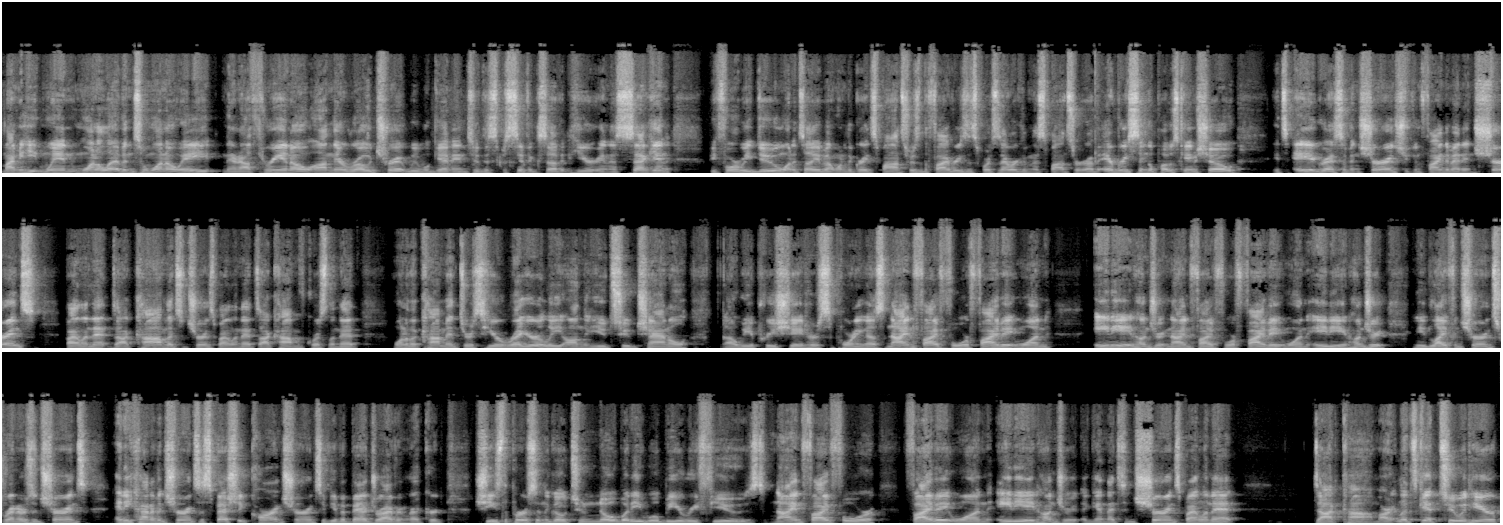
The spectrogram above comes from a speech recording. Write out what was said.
Miami Heat win 111 to 108. They're now 3 0 on their road trip. We will get into the specifics of it here in a second. Before we do, I want to tell you about one of the great sponsors of the Five Reasons Sports Network and the sponsor of every single post game show. It's A Aggressive Insurance. You can find them at insurancebylynette.com. That's insurancebylynette.com. Of course, Lynette, one of the commenters here regularly on the YouTube channel. Uh, we appreciate her supporting us. 954 581 8800 954 581 8800. You need life insurance, renter's insurance, any kind of insurance, especially car insurance. If you have a bad driving record, she's the person to go to. Nobody will be refused. 954 581 8800. Again, that's insurancebylynette.com. All right, let's get to it here.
